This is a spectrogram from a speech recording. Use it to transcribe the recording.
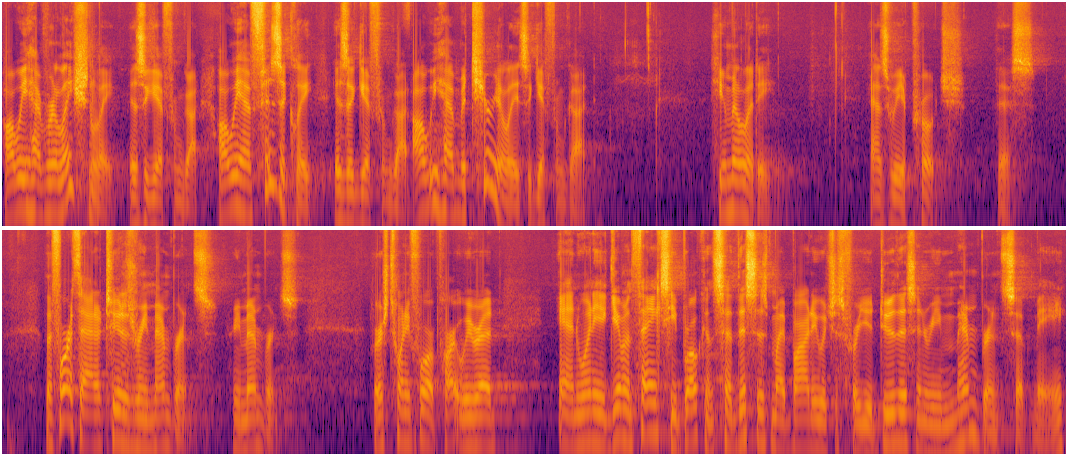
All we have relationally is a gift from God. All we have physically is a gift from God. All we have materially is a gift from God. Humility as we approach this. The fourth attitude is remembrance. Remembrance. Verse 24, part we read, and when he had given thanks, he broke and said, This is my body, which is for you. Do this in remembrance of me.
